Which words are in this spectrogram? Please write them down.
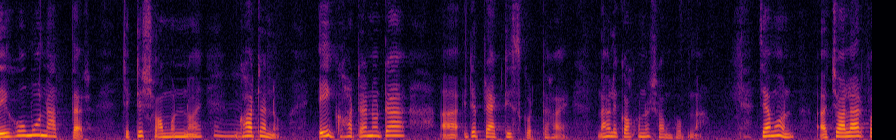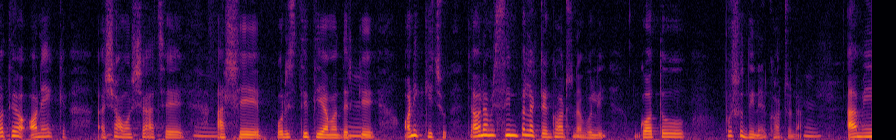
দেহ মন আত্মার যে একটা সমন্বয় ঘটানো এই ঘটানোটা এটা প্র্যাকটিস করতে হয় না হলে কখনো সম্ভব না। যেমন চলার পথে অনেক সমস্যা আছে আসে পরিস্থিতি আমাদেরকে অনেক কিছু। যেমন আমি সিম্পল একটা ঘটনা বলি গত পরশু দিনের ঘটনা আমি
